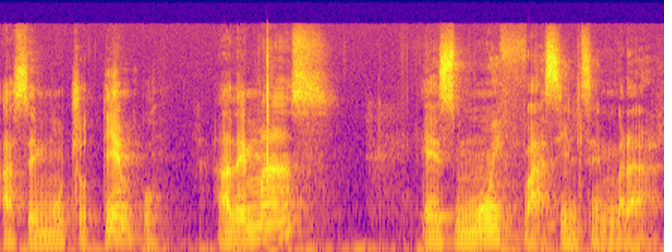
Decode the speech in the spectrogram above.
hace mucho tiempo. Además, es muy fácil sembrar.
